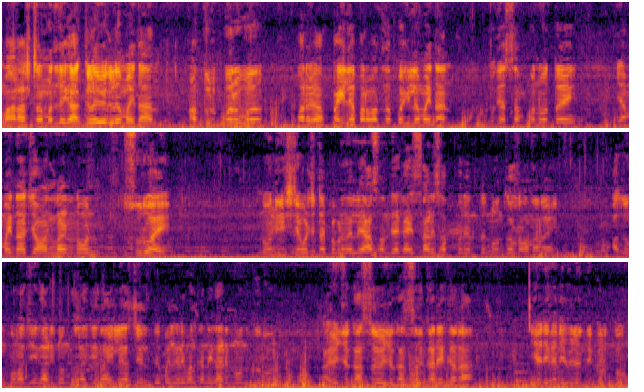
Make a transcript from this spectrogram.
महाराष्ट्रामधलं एक आगळं वेगळं मैदान अतुल पर्व परवा पहिल्या पर्वातलं पहिलं मैदान उद्या संपन्न होतं आहे या मैदानाची ऑनलाईन नोंद सुरू आहे. नोंद ही शेवटच्या टप्प्यापर्यंत आली आहे. आज संध्याकाळी साडेसातपर्यंत नोंद चालू राहणार आहे. अजून कोणाची गाडी नोंद करायची राहिली असेल ते बैलगाडी मालकांनी गाडी नोंद करून आयोजकास संयोजकास सहकार्य करा. या ठिकाणी विनंती करतो.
